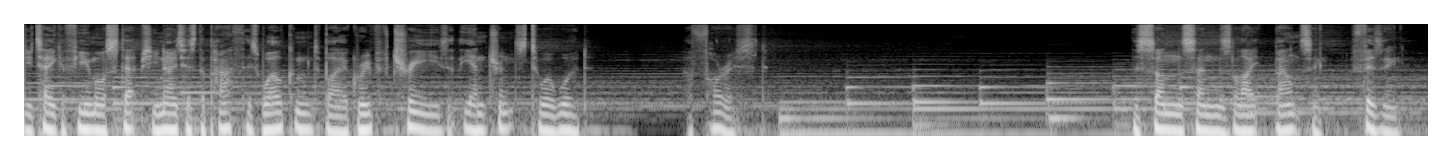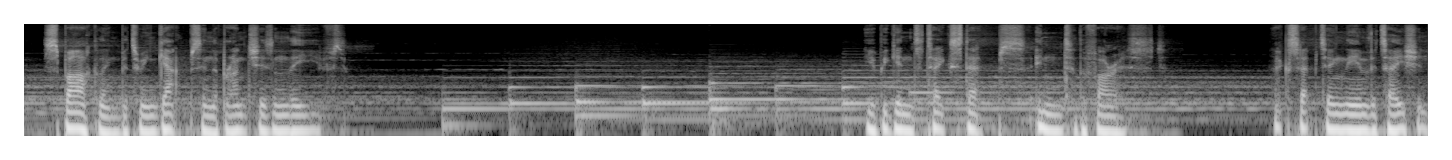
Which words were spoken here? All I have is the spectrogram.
As you take a few more steps, you notice the path is welcomed by a group of trees at the entrance to a wood, a forest. The sun sends light bouncing, fizzing, sparkling between gaps in the branches and leaves. You begin to take steps into the forest, accepting the invitation,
